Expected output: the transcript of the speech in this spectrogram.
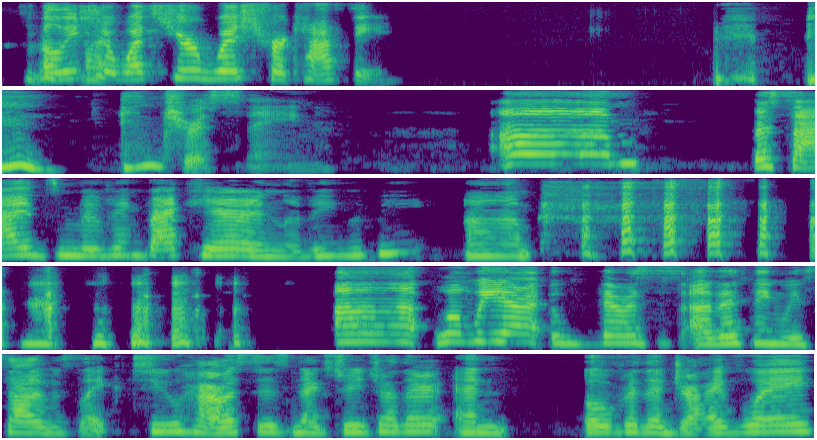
Alycia? What's your wish for Cassie? Interesting. Um, besides moving back here and living with me, um, uh, well, we are. There was this other thing we saw. It was like two houses next to each other, and over the driveway,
